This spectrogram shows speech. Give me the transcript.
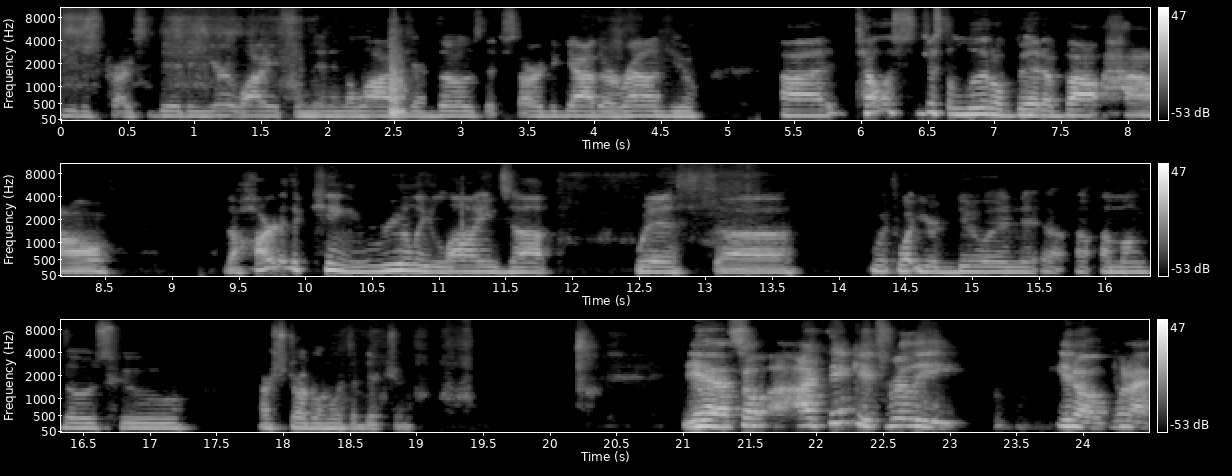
Jesus Christ did in your life and then in the lives of those that started to gather around you. Uh, tell us just a little bit about how the heart of the king really lines up with uh, with what you're doing uh, among those who are struggling with addiction. Yeah, so I think it's really you know, when I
